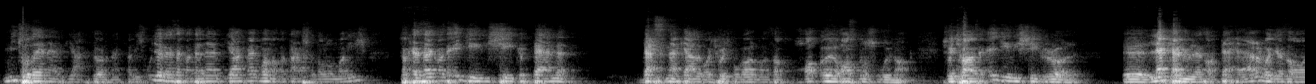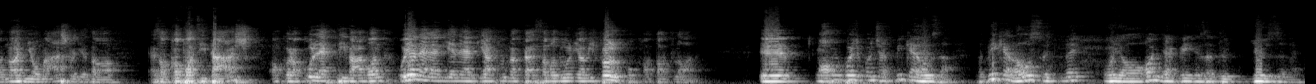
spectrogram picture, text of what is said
micsoda energiák törnek fel. És ugyanezek az energiák megvannak a társadalomban is, csak ezek az egyéniségben vesznek el, vagy hogy fogalmazok, hasznosulnak. És hogyha az egyéniségről lekerül ez a teher, vagy ez a nagy nyomás, vagy ez a, ez a kapacitás, akkor a kollektívában olyan elemi energiák tudnak felszabadulni, ami fölfoghatatlan. a... bocs, bocsánat, mi kell hozzá? Tehát mi kell ahhoz, hogy, ne, hogy a hangyák végezetül győzzenek?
